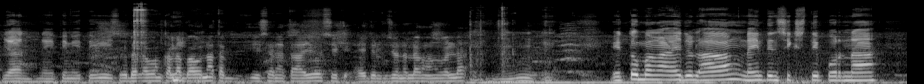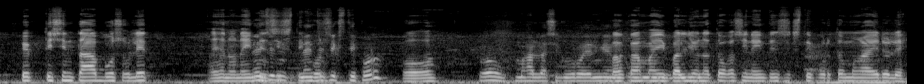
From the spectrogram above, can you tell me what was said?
Yan, 1988. So dalawang kalabaw na, tag-isa na tayo. Si Idol John na lang ang wala. Mm. Ito mga idol ang 1964 na 50 centavos ulit. Ayan o, 1964. 1964? Oo. Wow, mahal na siguro yan ngayon. Baka may value na to kasi 1964 to mga idol eh.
